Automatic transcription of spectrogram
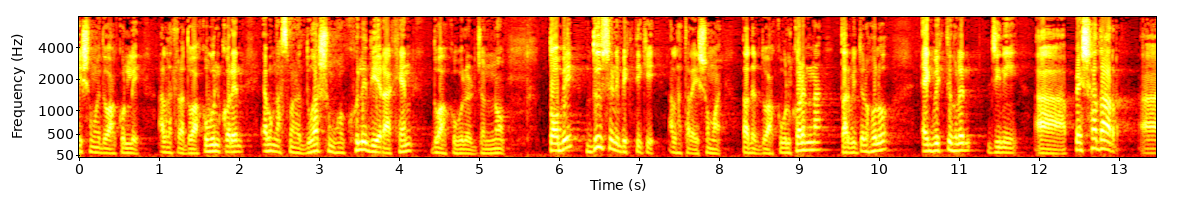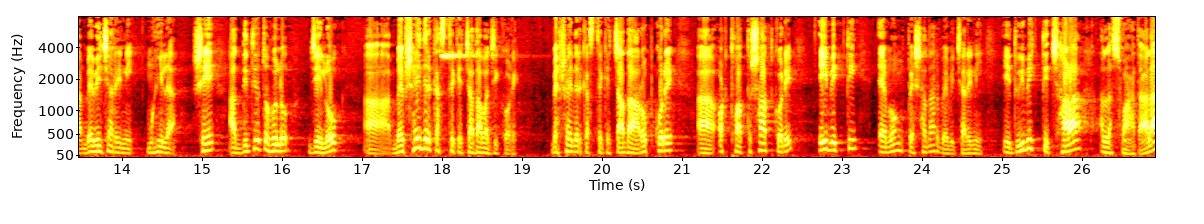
এই সময় দোয়া করলে আল্লাহ তালা দোয়া কবুল করেন এবং আসমানের দুয়ারসমূহ খুলে দিয়ে রাখেন দোয়া কবুলের জন্য। তবে দুই শ্রেণি ব্যক্তিকে আল্লাহ তালা এই সময় তাদের দোয়া কবুল করেন না। তার ভিতরে হলো, এক ব্যক্তি হলেন যিনি পেশাদার আহ, ব্যভিচারিণী মহিলা সে আর দ্বিতীয়ত হলো যে লোক ব্যবসায়ীদের কাছ থেকে চাঁদাবাজি করে। ব্যবসায়ীদের কাছ থেকে চাঁদা আরোপ করে অর্থ আত্মসাৎ করে এই ব্যক্তি এবং পেশাদার ব্যবিচারিণী। এই দুই ব্যক্তি ছাড়া আল্লাহ সুহাতালা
